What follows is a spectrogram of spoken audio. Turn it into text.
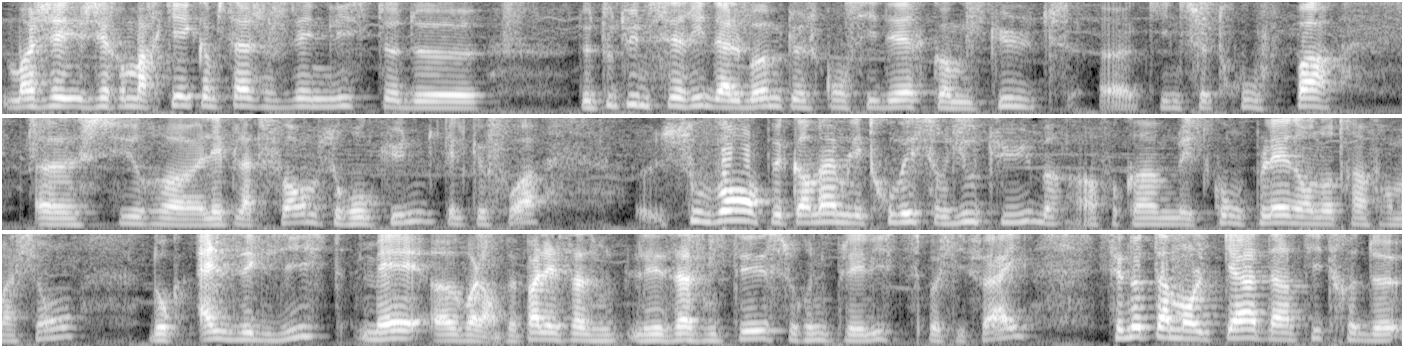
Moi, j'ai remarqué comme ça, je faisais une liste de, de toute une série d'albums que je considère comme cultes, euh, qui ne se trouvent pas euh, sur euh, les plateformes, sur aucune quelquefois. Souvent, on peut quand même les trouver sur YouTube. Il faut quand même être complet dans notre information. Donc, elles existent, mais euh, voilà, on peut pas les ajouter sur une playlist Spotify. C'est notamment le cas d'un titre de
